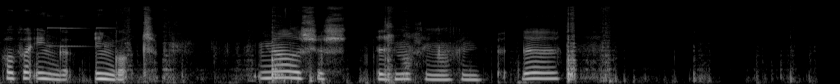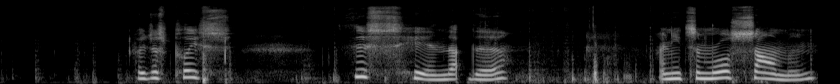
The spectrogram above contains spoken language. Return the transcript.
Copper ingot. ingot. No, it's just, there's nothing I can put there. I just place this here and that there. I need some raw salmon.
